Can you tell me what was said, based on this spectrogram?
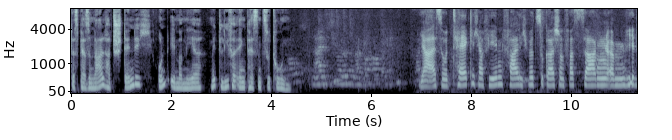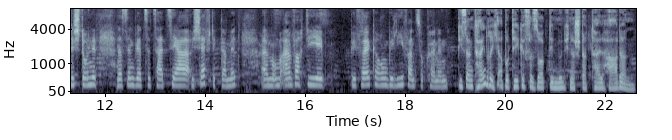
Das Personal hat ständig und immer mehr mit Lieferengpässen zu tun. Ja, also täglich auf jeden Fall. Ich würde sogar schon fast sagen, ähm, jede Stunde. Da sind wir zurzeit sehr beschäftigt damit, ähm, um einfach die Bevölkerung beliefern zu können. Die St. Heinrich Apotheke versorgt den Münchner Stadtteil Hadern.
